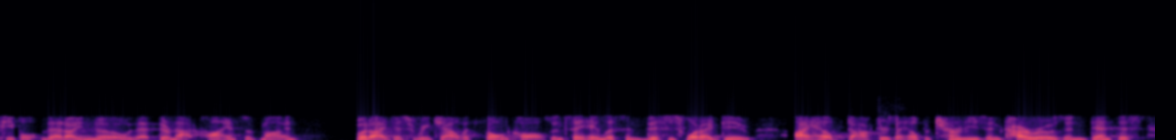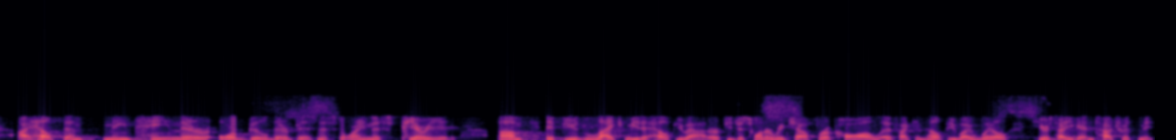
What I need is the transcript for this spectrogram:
people that I know that they're not clients of mine, but I just reach out with phone calls and say, hey, listen, this is what I do. I help doctors, I help attorneys and chiros and dentists. I help them maintain their or build their business during this period. Um, if you'd like me to help you out, or if you just want to reach out for a call, if I can help you, I will. Here's how you get in touch with me.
